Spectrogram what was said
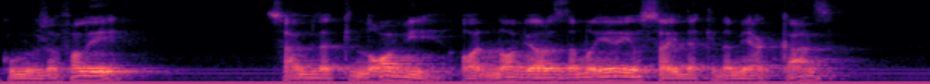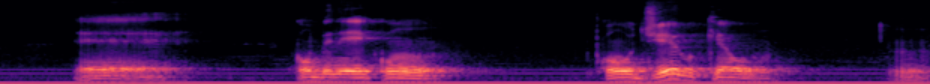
como eu já falei, saímos daqui 9, 9 horas da manhã eu saí daqui da minha casa. É, combinei com, com o Diego, que é um, um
